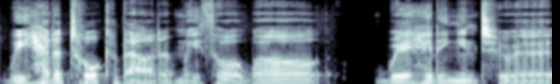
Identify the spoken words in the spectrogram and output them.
we had a talk about it and we thought, well, we're heading into a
